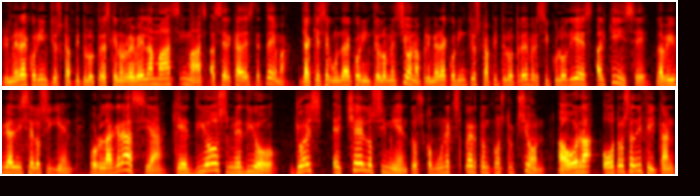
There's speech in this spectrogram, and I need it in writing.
1 Corintios capítulo 3 que nos revela más y más acerca de este tema, ya que 2 Corintios lo menciona. 1 Corintios capítulo 3 versículo 10 al 15, la Biblia dice lo siguiente: Por la gracia que Dios me dio, yo eché los cimientos como un experto en construcción. Ahora otros edifican,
